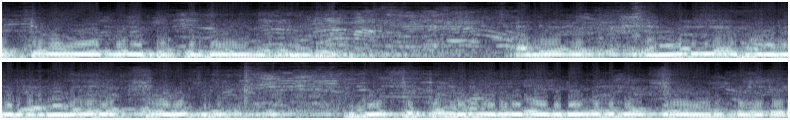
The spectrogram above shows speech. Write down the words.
ഏറ്റവും കൂടുതൽ പൊട്ടിപ്പൊളിഞ്ഞ് വരുന്നത് അത് എം എൽ എ ഫണ്ടിന്റെ അമ്പത് ലക്ഷവും മുനിസിപ്പൽ ഫണ്ടിന്റെ ഇരുപത് ലക്ഷവും കൂടി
